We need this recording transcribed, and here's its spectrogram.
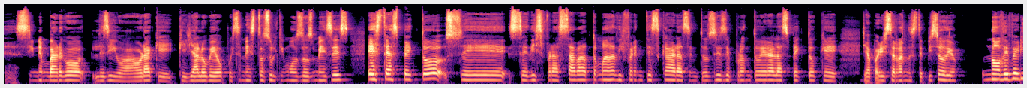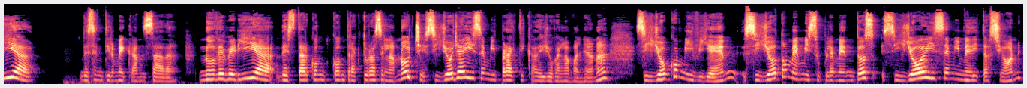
Eh, sin embargo, les digo, ahora que, que, ya lo veo, pues en estos últimos dos meses, este aspecto se, se disfrazaba, tomaba diferentes caras. Entonces, de pronto era el aspecto que, ya para ir cerrando este episodio, no debería de sentirme cansada. No debería de estar con contracturas en la noche. Si yo ya hice mi práctica de yoga en la mañana, si yo comí bien, si yo tomé mis suplementos, si yo hice mi meditación,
